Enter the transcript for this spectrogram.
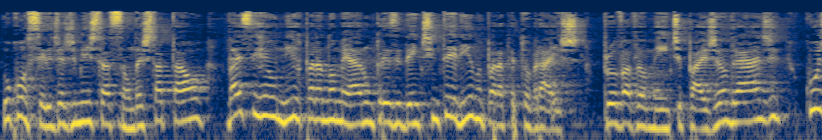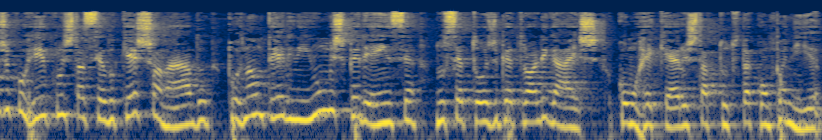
o Conselho de Administração da estatal vai se reunir para nomear um presidente interino para a Petrobras, provavelmente Paz de Andrade, cujo currículo está sendo questionado por não ter nenhuma experiência no setor de petróleo e gás, como requer o estatuto da companhia.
